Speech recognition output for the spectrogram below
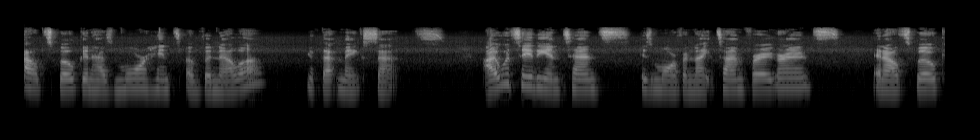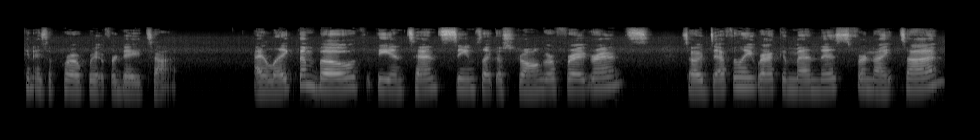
Outspoken has more hints of vanilla, if that makes sense. I would say the Intense is more of a nighttime fragrance, and Outspoken is appropriate for daytime. I like them both. The Intense seems like a stronger fragrance, so I definitely recommend this for nighttime.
